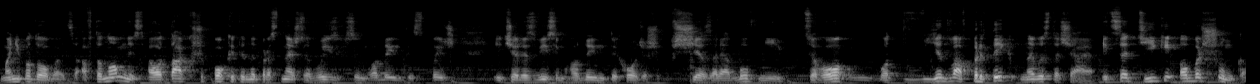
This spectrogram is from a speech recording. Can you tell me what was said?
мені подобається. Автономність, а отак, що поки ти не проснешся, 8 годин ти спиш, і через 8 годин ти хочеш, щоб ще заряд був. Ні. Цього от є два впритик не вистачає. І це тільки обезшумка.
